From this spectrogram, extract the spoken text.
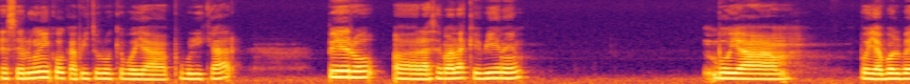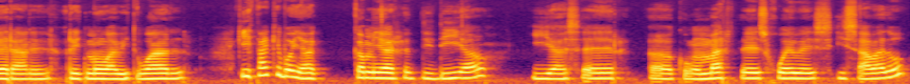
es el único capítulo que voy a publicar, pero ah, la semana que viene voy a, voy a volver al ritmo habitual. Quizá que voy a cambiar de día y hacer ah, como martes, jueves y sábado,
